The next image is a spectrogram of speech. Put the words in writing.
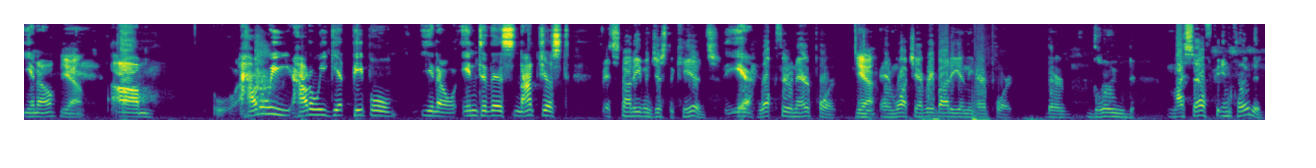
You know, yeah um, how do we how do we get people, you know, into this? Not just It's not even just the kids. yeah, Walk through an airport yeah and watch everybody in the airport. They're glued, myself included.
